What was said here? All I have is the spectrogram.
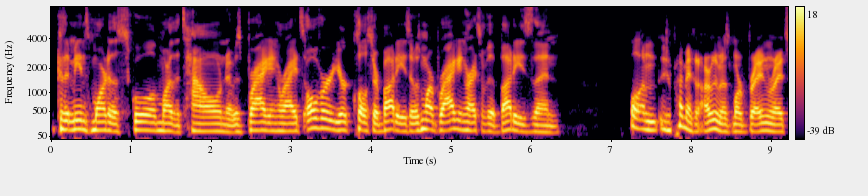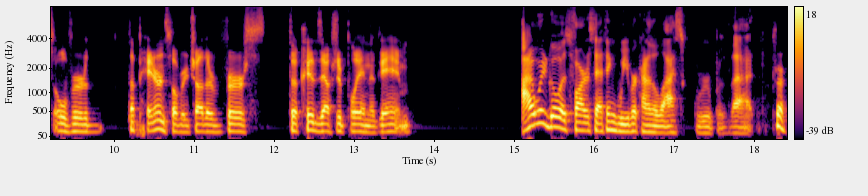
because it means more to the school, more to the town. It was bragging rights over your closer buddies. It was more bragging rights over the buddies than well, and you probably make an argument as more bragging rights over the parents over each other versus the kids actually playing the game. I would go as far to say I think we were kind of the last group of that, Sure.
